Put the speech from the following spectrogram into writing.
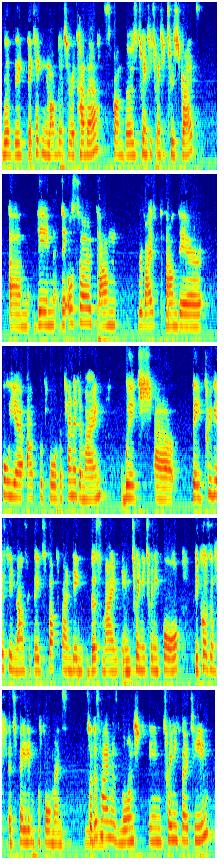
with the, they're taking longer to recover from those 2022 strikes. Um, then they also down revised down their full year output for the Canada mine, which uh, they previously announced that they'd stopped funding this mine in 2024 because of its failing performance. Mm-hmm. So this mm. mine was launched in 2013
